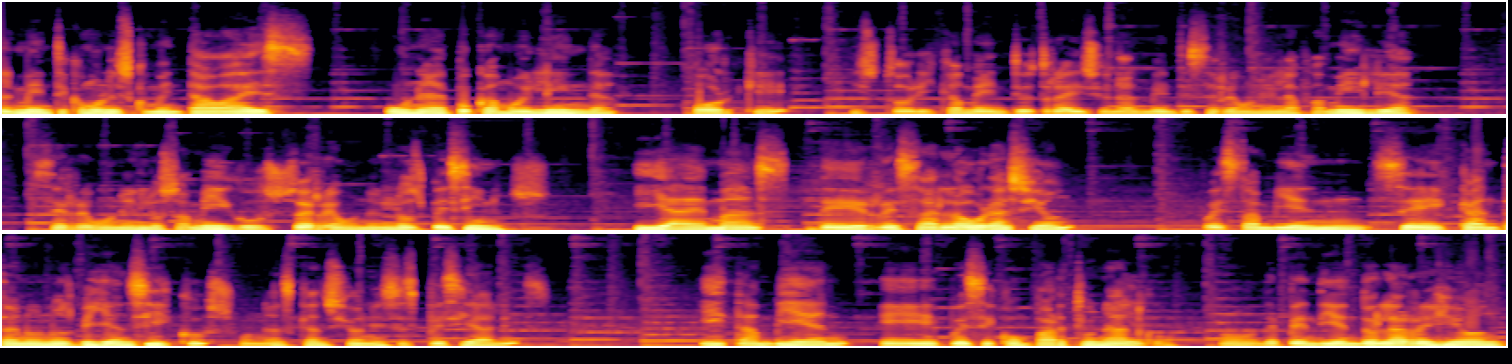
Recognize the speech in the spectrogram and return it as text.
Realmente, como les comentaba, es una época muy linda porque históricamente o tradicionalmente se reúne la familia, se reúnen los amigos, se reúnen los vecinos. Y además de rezar la oración, pues también se cantan unos villancicos, unas canciones especiales y también eh, pues se comparte un algo, dependiendo de la región,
